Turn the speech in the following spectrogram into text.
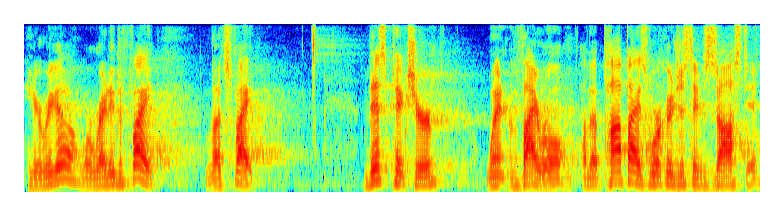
Here we go. We're ready to fight. Let's fight. This picture went viral of a Popeye's worker just exhausted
